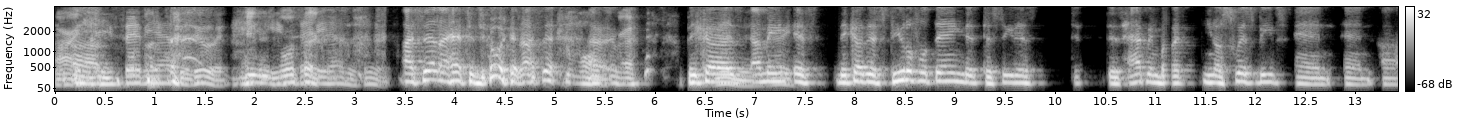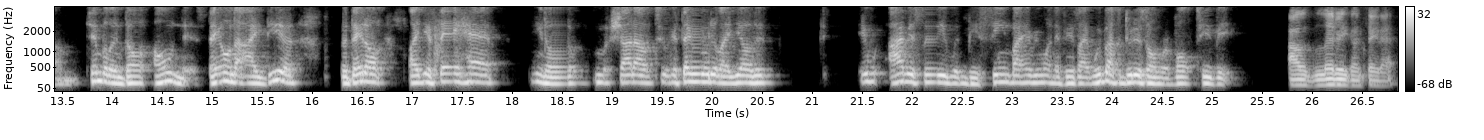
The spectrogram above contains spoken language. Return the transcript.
All right. Uh, he said he had to do it. He, he said he had to do it. I said I had to do it. I said on, uh, because Goodness I mean great. it's because it's beautiful thing to, to see this this happen. But you know, Swizz Beatz and and um, Timbaland don't own this. They own the idea, but they don't like if they had, you know, shout out to if they would have like, yo, it, it obviously would be seen by everyone if he's like, we're about to do this on Revolt TV. I was literally gonna say that.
